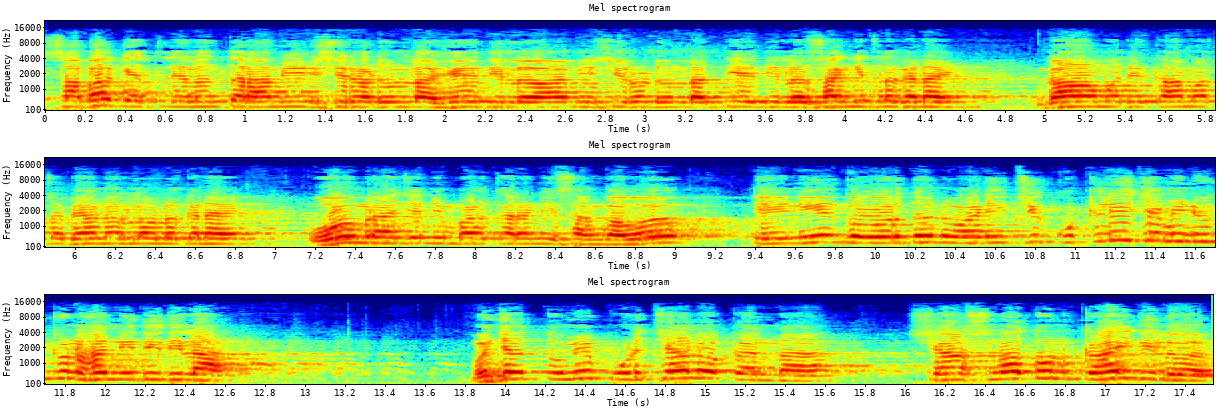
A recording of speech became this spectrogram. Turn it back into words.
सभा घेतल्यानंतर आम्ही शिराडोनला हे दिलं आम्ही शिराडोनला ते दिलं. सांगितलं का नाही? गावामध्ये कामाचं बॅनर लावलं का नाही? ओमराजे निंबाळकरांनी सांगावं त्यांनी गोवर्धनवाडीची कुठली जमीन विकून हा निधी दिला? म्हणजे तुम्ही पुढच्या लोकांना शासनातून काय दिलं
